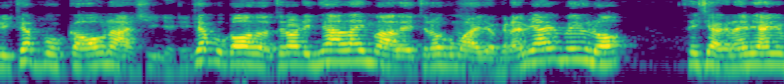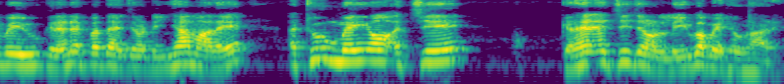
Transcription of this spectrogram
ဒီထက်ပိုကောင်းတာရှိတယ်ဒီထက်ပိုကောင်းဆိုတော့ကျွန်တော်ဒီညလိုက်မှလည်းကျွန်တော်ကိုမတွေကျွန်တော်ကဏ္ဍအများကြီးမပေးဘူးနော်စိတ်ချကဏ္ဍအများကြီးမပေးဘူးကဏ္ဍနဲ့ပတ်သက်ကျွန်တော်ဒီညမှာလည်းအထူးမင်းရောအချင်းကဏ္ဍအချင်းကျွန်တော်၄ခွက်ပဲထုတ်ထားတယ်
